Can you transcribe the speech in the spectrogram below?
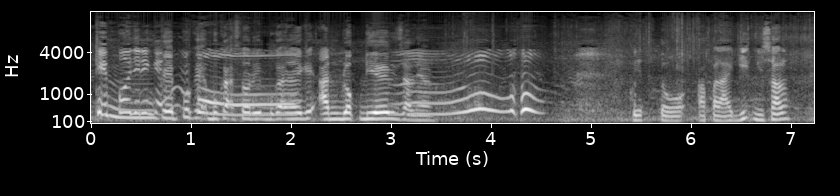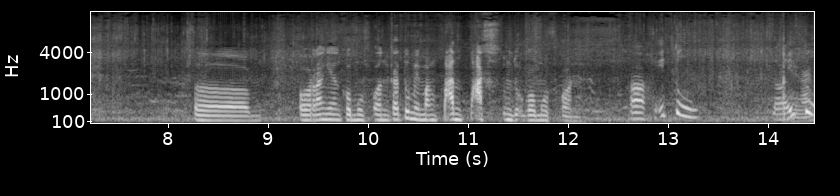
kepo jadi kayak kepo kayak buka story buka lagi unblock dia misalnya. Gitu. Apalagi misal em, orang yang kau move on kan tuh memang pantas untuk kau move on. Ah itu. Nah Iya itu.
